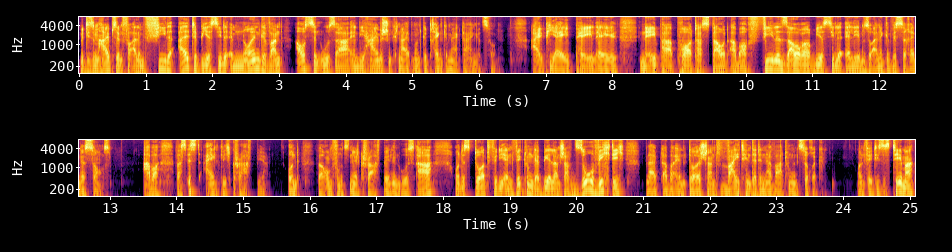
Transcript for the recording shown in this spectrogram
Mit diesem Hype sind vor allem viele alte Bierstile im neuen Gewand aus den USA in die heimischen Kneipen und Getränkemärkte eingezogen. IPA, Pale Ale, Napa, Porter, Stout, aber auch viele saure Bierstile erleben so eine gewisse Renaissance. Aber was ist eigentlich Craft Beer? Und warum funktioniert Craft Beer in den USA und ist dort für die Entwicklung der Bierlandschaft so wichtig, bleibt aber in Deutschland weit hinter den Erwartungen zurück? Und für dieses Thema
